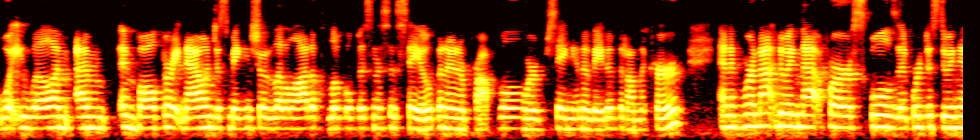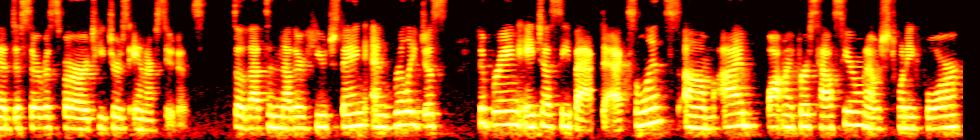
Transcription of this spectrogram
what you will. I'm, I'm involved right now in just making sure that a lot of local businesses stay open and are profitable. We're staying innovative and on the curve. And if we're not doing that for our schools, we're just doing a disservice for our teachers and our students. So that's another huge thing. And really just to bring HSE back to excellence. Um, I bought my first house here when I was 24.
